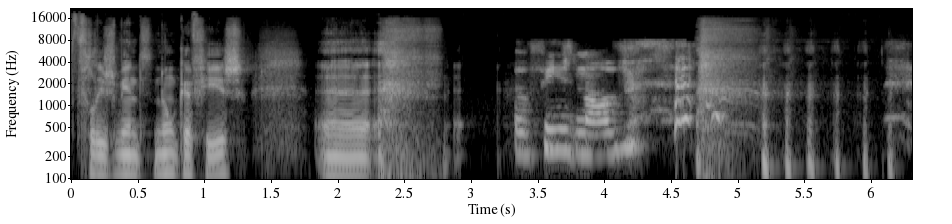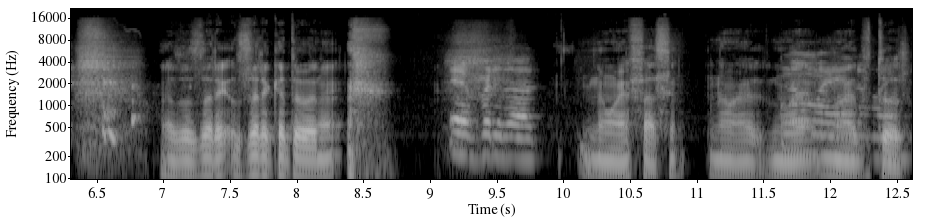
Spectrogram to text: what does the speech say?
felizmente nunca fiz. Uh... Eu fiz nove. Mas a zaracatoa, não é? É verdade. Não é fácil, não é, não, não é, é, não é de não todo.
